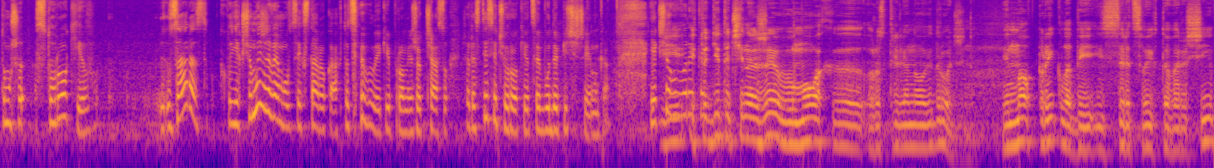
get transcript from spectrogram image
Тому що 100 років зараз, якщо ми живемо в цих 100 роках, то це великий проміжок часу. Через тисячу років це буде піщинка. Якщо і, говорити і тоді Тичина жив в умовах е, розстріляного відродження. Він мав приклади із серед своїх товаришів,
